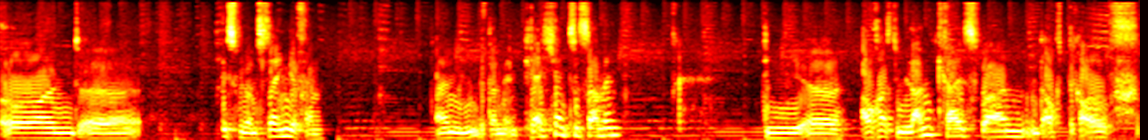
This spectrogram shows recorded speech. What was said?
und äh, ist mit uns da hingefahren. Dann mit einem Pärchen zusammen, die äh, auch aus dem Landkreis waren und auch drauf,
